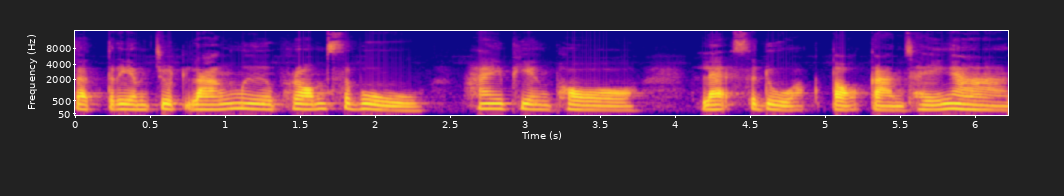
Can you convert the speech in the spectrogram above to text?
จัดเตรียมจุดล้างมือพร้อมสบู่ ให้เพียงพอ และสะดวกต่อการใช้งาน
